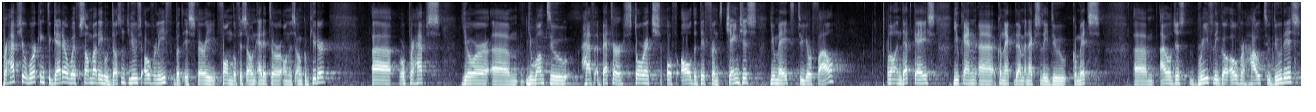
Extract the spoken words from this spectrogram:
perhaps you're working together with somebody who doesn't use Overleaf but is very fond of his own editor on his own computer. Uh, or perhaps um, you want to have a better storage of all the different changes you made to your file. Well, in that case, you can uh, connect them and actually do commits. Um, I will just briefly go over how to do this.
